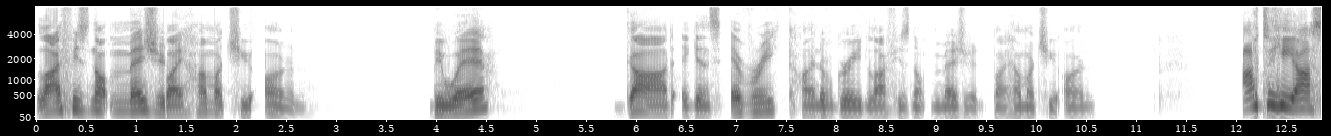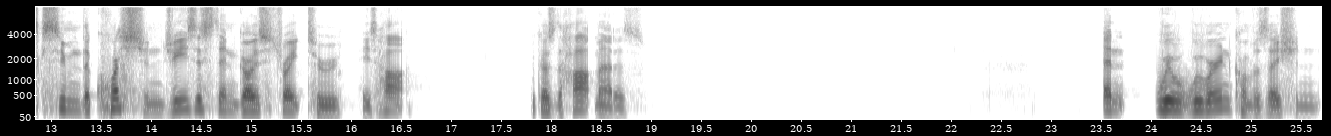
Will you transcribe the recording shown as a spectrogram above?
Life is not measured by how much you own. Beware guard against every kind of greed. Life is not measured by how much you own. After he asks him the question, Jesus then goes straight to his heart because the heart matters. And we, we were in conversation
